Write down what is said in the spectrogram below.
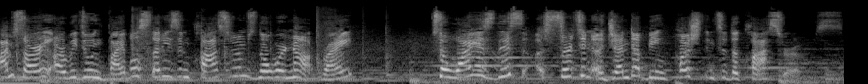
I'm sorry, are we doing Bible studies in classrooms? No, we're not, right? So why is this a certain agenda being pushed into the classrooms?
